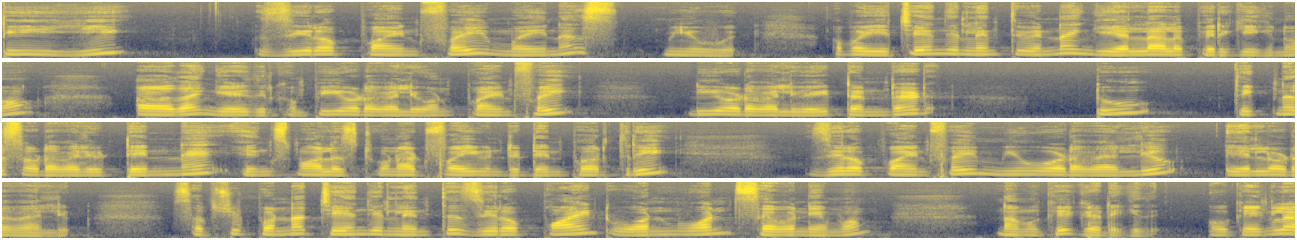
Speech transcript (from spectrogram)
TE zero point five minus mu அப்போ சேஞ்ச் இன் லென்த் வேணுன்னா இங்கே எல்லால் பெருக்கிக்கணும். அதுதான் இங்கே எழுதியிருக்கோம். பியோட வேல்யூ ஒன் பாயிண்ட் ஃபைவ் டியோட வேல்யூ எயிட் ஹண்ட்ரட் டூ திக்னஸோட வேல்யூ டென்னு Young smallest two nought five into ten power three zero point five மியூவோட வேல்யூ எல்லோட வேல்யூ சப்ஸ்டியூட் பண்ணால் change in length zero point one one seven mm நமக்கு கிடைக்குது. ஓகேங்களா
